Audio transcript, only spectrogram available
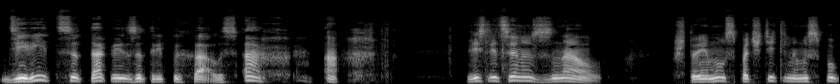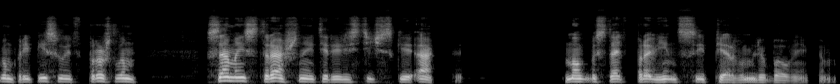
Девица так и затрепыхалась. Ах, ах. Веслиценус знал, что ему с почтительным испугом приписывают в прошлом самые страшные террористические акты мог бы стать в провинции первым любовником.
